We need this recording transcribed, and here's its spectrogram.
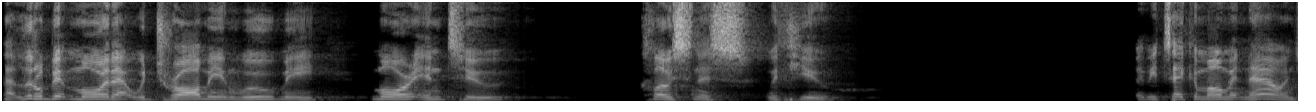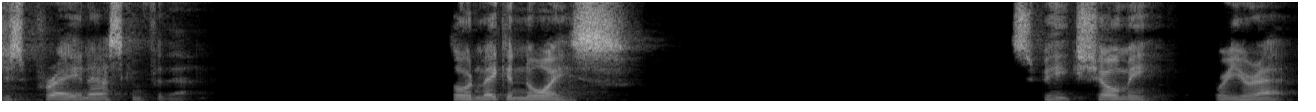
that little bit more that would draw me and woo me more into closeness with you? Maybe take a moment now and just pray and ask Him for that. Lord, make a noise. Speak, show me where you're at.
